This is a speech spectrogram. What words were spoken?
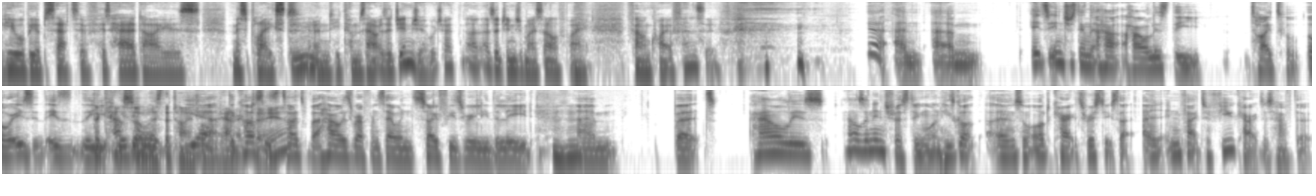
he will be upset if his hair dye is misplaced Mm. and he comes out as a ginger, which I, as a ginger myself, I found quite offensive. yeah, and um, it's interesting that How- Howl is the title, or is is the The castle is the title Yeah, the castle is yeah. the title, but Howl is referenced there when Sophie's really the lead. Mhm. Um, but Howl is Howl's an interesting one. He's got um, some odd characteristics that, uh, in fact, a few characters have that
